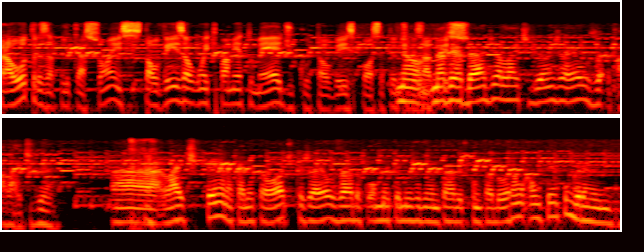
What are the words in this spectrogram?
para outras aplicações, talvez algum equipamento médico talvez possa ter Não, utilizado na isso. verdade a Light Gun já é usada. A Light Gun. A Light Pen, a caneta ótica, já é usada como mecanismo de entrada de computador há um, há um tempo grande,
